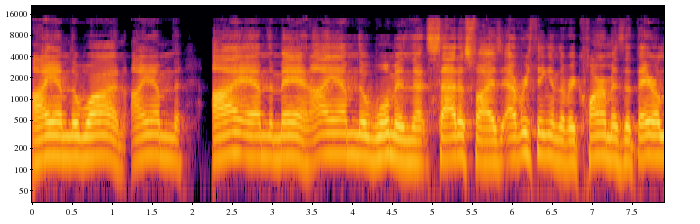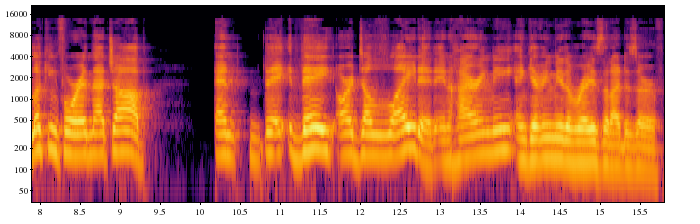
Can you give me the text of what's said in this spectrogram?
I am the one. I am the I am the man. I am the woman that satisfies everything and the requirements that they are looking for in that job. And they they are delighted in hiring me and giving me the raise that I deserve.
